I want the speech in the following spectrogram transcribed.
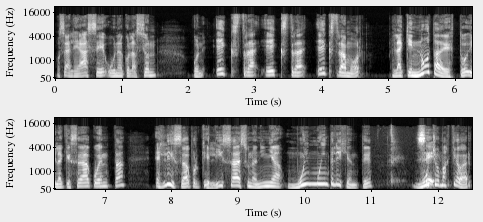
O sea, le hace una colación con extra, extra, extra amor. La que nota esto y la que se da cuenta es Lisa, porque Lisa es una niña muy, muy inteligente, Sí. mucho más que Bart.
